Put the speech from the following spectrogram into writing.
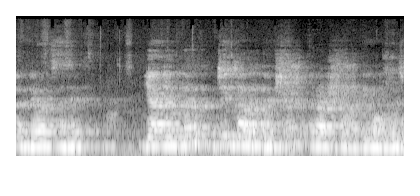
धन्यवाद साहेब. यानंतर जिल्हा अध्यक्ष राष्ट्रवादी काँग्रेस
